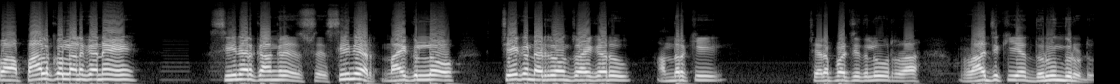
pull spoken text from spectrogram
పా పాలకొల్లు అనగానే సీనియర్ కాంగ్రెస్ సీనియర్ నాయకుల్లో చేకండి హరిరామ్ జాయ్ గారు అందరికీ చిరపరిచితులు రా రాజకీయ దురుందురుడు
